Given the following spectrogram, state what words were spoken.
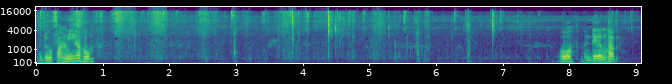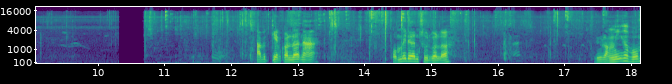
มาดูฝั่งนี้ครับผม โอ้เหมือนเดิมครับ เอาไปเก็บก่อนแล้วนะ ผมไม่เดินสุดก่อนเหรอ ดูหลังนี้ครับผม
